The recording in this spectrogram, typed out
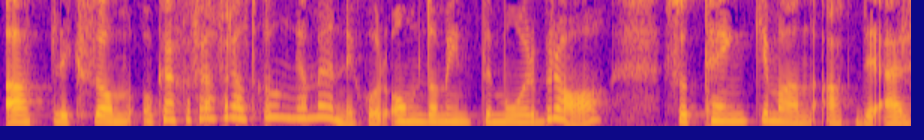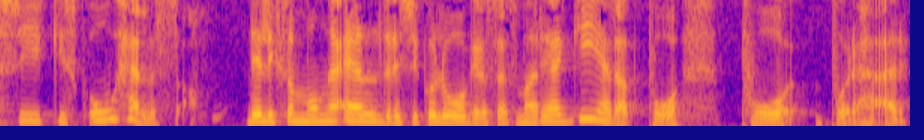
att liksom, och kanske framförallt unga människor, om de inte mår bra, så tänker man att det är psykisk ohälsa. Det är liksom många äldre psykologer och så som har reagerat på, på, på det här.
